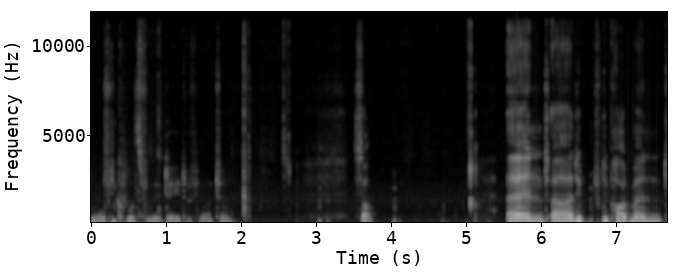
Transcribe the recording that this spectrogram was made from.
remove the quotes from the date if you want to. So and uh, the department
